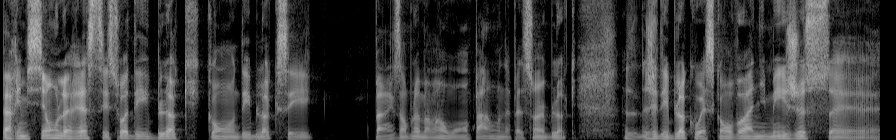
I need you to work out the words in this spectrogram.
par émission. Le reste, c'est soit des blocs, qu'on, des blocs, c'est par exemple le moment où on parle, on appelle ça un bloc. J'ai des blocs où est-ce qu'on va animer juste, euh,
